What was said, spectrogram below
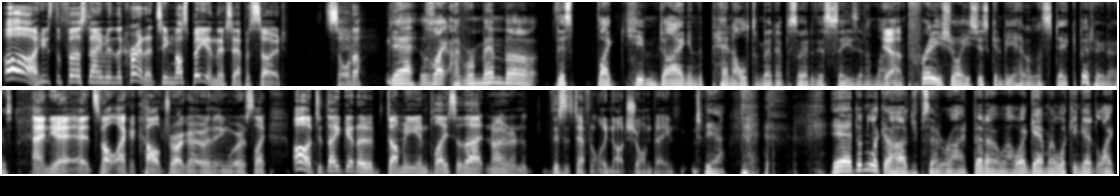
oh, he's the first name in the credits. He must be in this episode. Sorta. yeah, it was like I remember this, like him dying in the penultimate episode of this season. I'm like, Yeah. I'm pretty sure he's just going to be head on a stick, but who knows? And yeah, it's not like a Khal Drogo thing where it's like, oh, did they get a dummy in place of that? No, no, no this is definitely not Sean Bean. Yeah, yeah, it didn't look hundred percent right, but oh well. Again, we're looking at like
